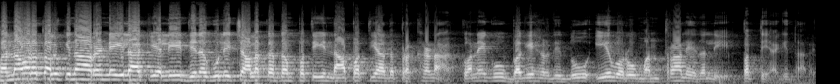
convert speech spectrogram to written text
ಹೊನ್ನಾವರ ತಾಲೂಕಿನ ಅರಣ್ಯ ಇಲಾಖೆಯಲ್ಲಿ ದಿನಗೂಲಿ ಚಾಲಕ ದಂಪತಿ ನಾಪತ್ತೆಯಾದ ಪ್ರಕರಣ ಕೊನೆಗೂ ಬಗೆಹರಿದಿದ್ದು ಈವರು ಮಂತ್ರಾಲಯದಲ್ಲಿ ಪತ್ತೆಯಾಗಿದ್ದಾರೆ.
